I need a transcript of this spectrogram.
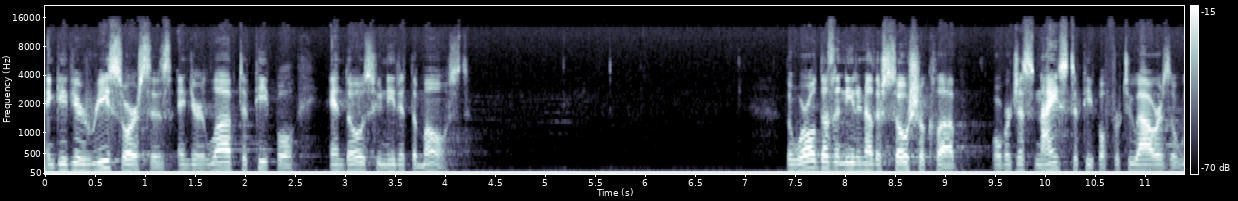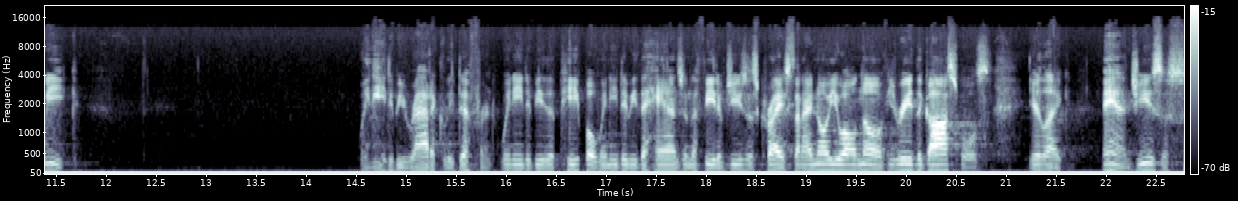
and give your resources and your love to people and those who need it the most. The world doesn't need another social club where we're just nice to people for two hours a week. We need to be radically different. We need to be the people. We need to be the hands and the feet of Jesus Christ. And I know you all know, if you read the Gospels, you're like, man, Jesus,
